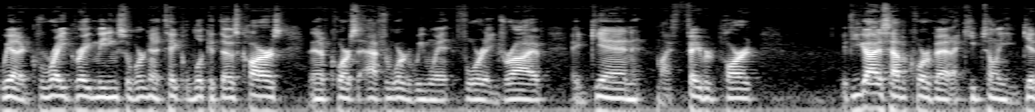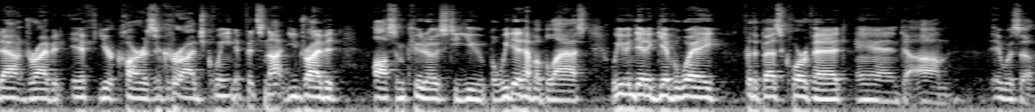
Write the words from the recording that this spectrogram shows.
we had a great, great meeting, so we're gonna take a look at those cars. And then of course, afterward, we went for a drive. Again, my favorite part, if you guys have a Corvette, I keep telling you, get out and drive it if your car is a garage queen. If it's not, you drive it, awesome, kudos to you. But we did have a blast. We even did a giveaway for the best Corvette and um, it was a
